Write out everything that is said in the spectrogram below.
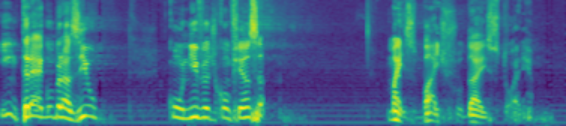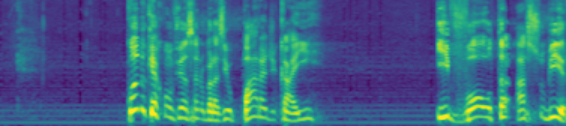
E entrega o Brasil com o nível de confiança mais baixo da história. Que a confiança no Brasil para de cair e volta a subir?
